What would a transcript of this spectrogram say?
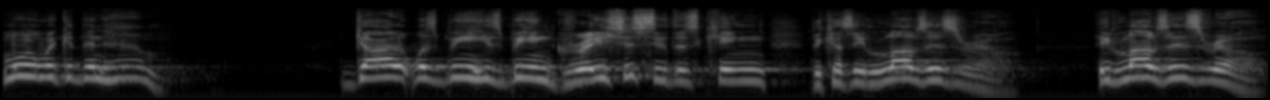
More wicked than him. God was being, he's being gracious to this king because he loves Israel. He loves Israel.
